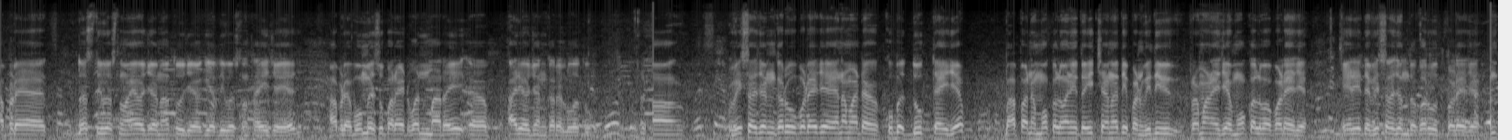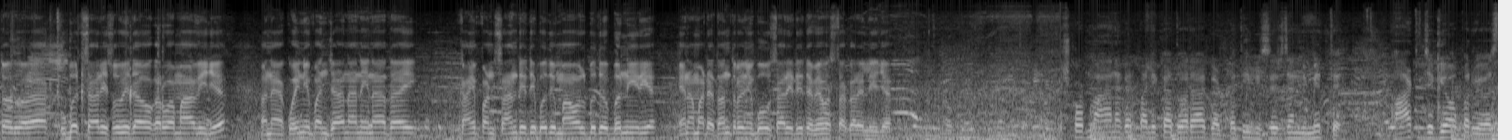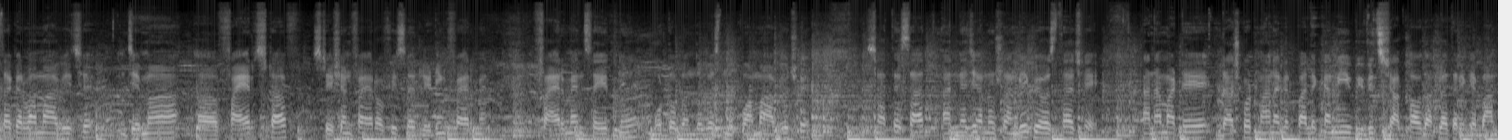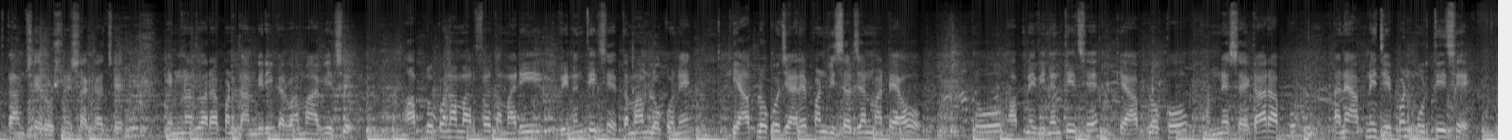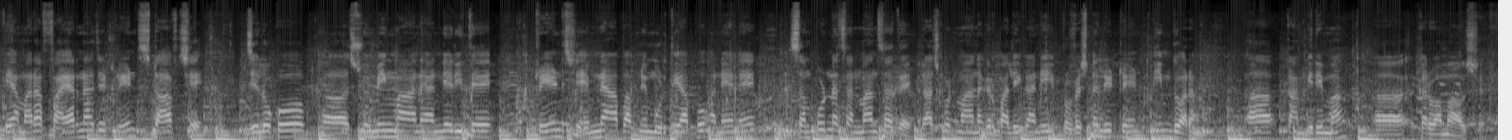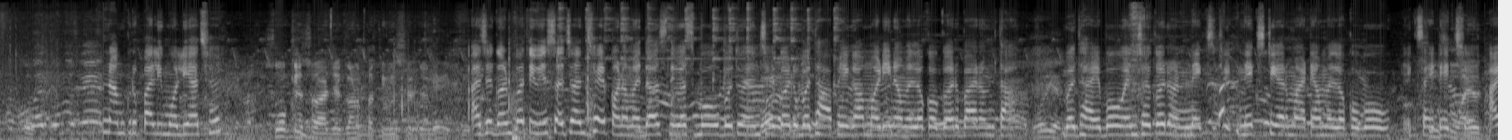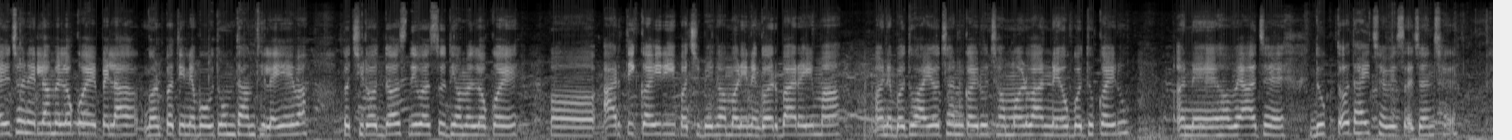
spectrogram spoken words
આપણે દસ દિવસનું આયોજન હતું જે અગિયાર દિવસનું થાય છે એ જ. આપણે બોમ્બે સુપર હાઇટ વનમાં રહી આયોજન કરેલું હતું. વિસર્જન કરવું પડે છે એના માટે ખૂબ જ દુઃખ થાય છે. બાપાને મોકલવાની તો ઈચ્છા નથી પણ વિધિ પ્રમાણે જે મોકલવા પડે છે એ રીતે વિસર્જન તો કરવું જ પડે છે. તંત્ર દ્વારા ખૂબ જ સારી સુવિધાઓ કરવામાં આવી છે. અને કોઈની પણ જાનહાની ના થાય, કાંઈ પણ શાંતિથી બધું માહોલ બધો બની રહે, એના માટે તંત્રની બહુ સારી રીતે વ્યવસ્થા કરેલી છે. રાજકોટ મહાનગરપાલિકા દ્વારા ગણપતિ વિસર્જન નિમિત્તે આઠ જગ્યાઓ પર વ્યવસ્થા કરવામાં આવી છે, જેમાં fire staff, station fire officer, leading fireman fireman સહિતનો મોટો બંદોબસ્ત મૂકવામાં આવ્યો છે. સાથે સાથ અન્ય જે અનુષંગિક વ્યવસ્થા છે આના માટે રાજકોટ મહાનગરપાલિકાની વિવિધ શાખાઓ દાખલા તરીકે બાંધકામ છે, રોશની શાખા છે, એમના દ્વારા પણ કામગીરી કરવામાં આવી છે. આપ લોકોના મારફત અમારી વિનંતી છે તમામ લોકોને કે આપ લોકો જ્યારે પણ વિસર્જન માટે આવો, તો આપને વિનંતી છે કે આપ લોકો અમને સહકાર આપો અને આપની જે પણ મૂર્તિ છે, એ અમારા ફાયરના જે ટ્રેન્ડ સ્ટાફ છે, જે લોકો સ્વિમિંગમાં અને અન્ય રીતે ટ્રેન્ડ છે, એમને આપ આપની મૂર્તિ આપો અને એને સંપૂર્ણ સન્માન સાથે રાજકોટ મહાનગરપાલિકાની પ્રોફેશનલી ટ્રેન્ડ ટીમ દ્વારા આ કામગીરીમાં કરવામાં આવશે. નામ કૃપાલી મોલિયા છે. શું કહેશો આજે ગણપતિ વિસર્જન? આજે ગણપતિ વિસર્જન છે પણ અમે દસ દિવસ બહુ બધું એન્જોય કર્યું. બધા ભેગા મળીને અમે લોકો ગરબા રમતા. બધાએ બહુ એન્જોય કર્યું નેક્સ્ટ નેક્સ્ટ યર માટે અમે લોકો બહુ એક્સાઇટેડ છે. આયોજન એટલે અમે લોકોએ પહેલાં ગણપતિને બહુ ધૂમધામથી લઈ આવ્યા. પછી રોજ દસ દિવસ સુધી અમે લોકોએ આરતી કરી પછી ભેગા મળીને ગરબા રહીમાં અને બધું આયોજન કર્યું જમણવાર ને એવું બધું કર્યું. અને હવે આજે દુઃખ તો થાય છે વિસર્જન છે.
